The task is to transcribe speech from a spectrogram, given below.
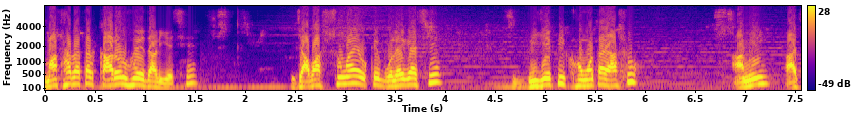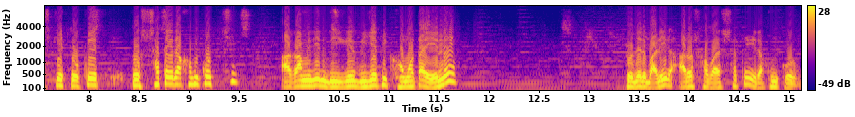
মাথা ব্যথার কারণ হয়ে দাঁড়িয়েছে। যাবার সময় ওকে বলে গেছে, বিজেপি ক্ষমতায় আসুক আমি আজকে তোকে তোর সাথে এরকম করছি। আগামী দিন বিজেপি ক্ষমতায় এলে তোদের বাড়ির আরও সবার সাথে এরকম করব।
